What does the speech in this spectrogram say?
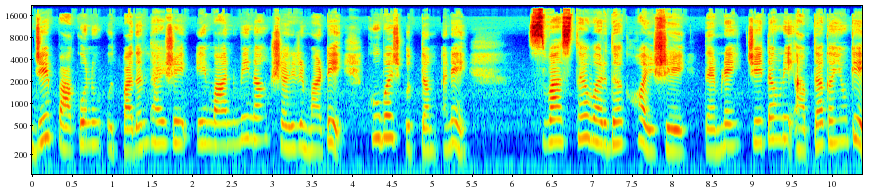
જે પાકોનું ઉત્પાદન થાય છે એ માનવીના શરીર માટે ખૂબ જ ઉત્તમ અને સ્વાસ્થ્યવર્ધક હોય છે. તેમણે ચેતવણી આપતા કહ્યું કે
